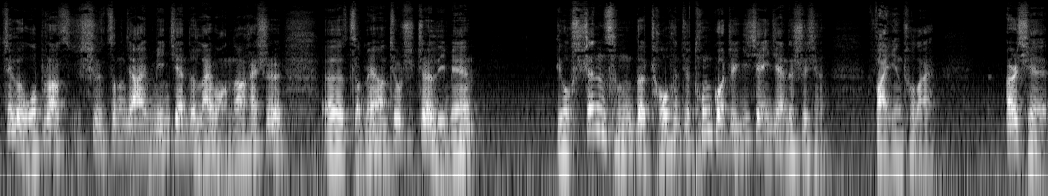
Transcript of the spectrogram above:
这个我不知道是增加民间的来往呢，还是呃怎么样？就是这里面有深层的仇恨，就通过这一件一件的事情反映出来。而且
